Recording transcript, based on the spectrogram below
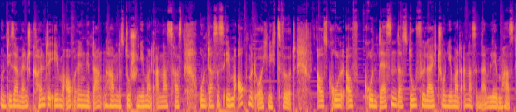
Und dieser Mensch könnte eben auch in Gedanken haben, dass du schon jemand anders hast und dass es eben auch mit euch nichts wird. Aus Grund, aufgrund dessen, dass du vielleicht schon jemand anders in deinem Leben hast.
